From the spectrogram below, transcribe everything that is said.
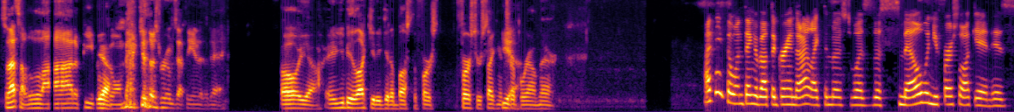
So that's a lot of people Yeah. going back to those rooms at the end of the day. Oh yeah, and you'd be lucky to get a bus the first first or second Yeah. trip around there. I think the one thing about the Grand that I liked the most was the smell when you first walk in is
